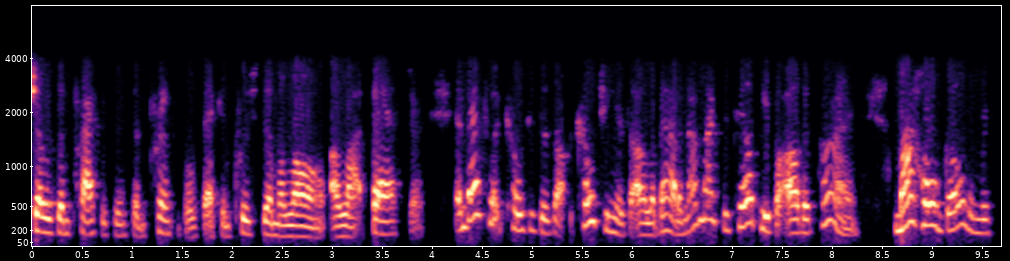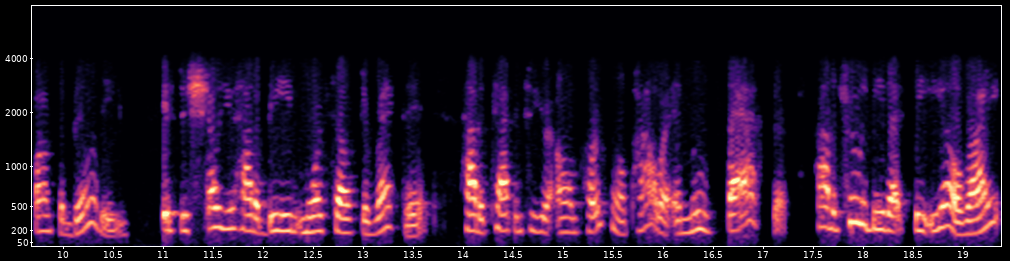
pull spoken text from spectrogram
shows them practices and principles that can push them along a lot faster. And that's what coaches is coaching is all about. And I like to tell people all the time, my whole goal and responsibility is to show you how to be more self-directed, how to tap into your own personal power and move faster how to truly be that CEO, right?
